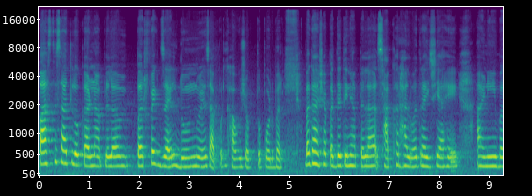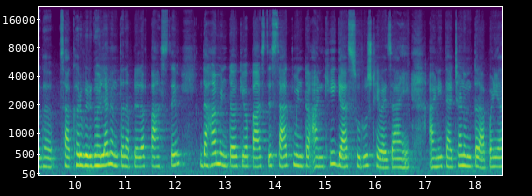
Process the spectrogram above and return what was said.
पाच ते सात लोकांना आपल्याला परफेक्ट जाईल दोन वेळेस आपण खाऊ शकतो पोटभर. बघा अशा पद्धतीने आपल्याला साखर हलवत राहायची आहे आणि बघा साखर विरघळल्यानंतर आपल्याला पाच ते दहा मिनटं किंवा पाच ते सात मिनटं आणखी गॅस सुरूच ठेवायचा आहे. आणि त्याच्यानंतर आपण या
